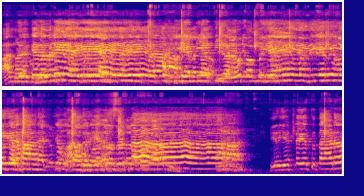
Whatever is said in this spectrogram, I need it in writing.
అందుకే నీకు ఇక ఎట్లా ఎత్తుతాడో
